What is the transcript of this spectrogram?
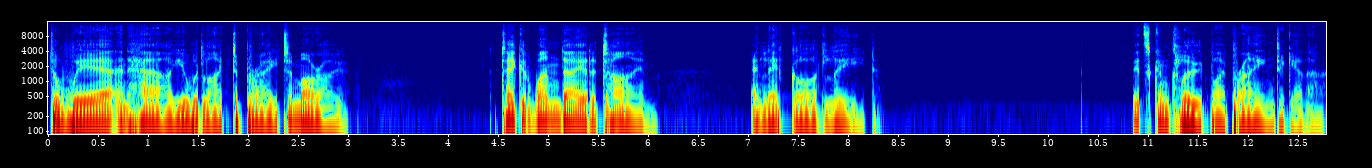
to where and how you would like to pray tomorrow. Take it one day at a time and let God lead. Let's conclude by praying together.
